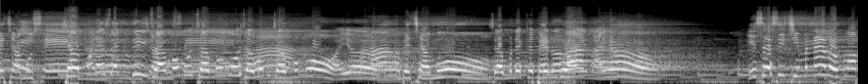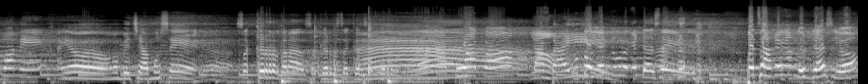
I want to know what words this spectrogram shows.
jamu sing. Jamune sing ndi? Jamumu, jamumu, jamumu, ah. jamumu. Ayo. Ah, ngombe jamu. Jamune gendera kuat, ayo. Isih siji meneh lho klapone. Ayo, ngombe jamu sik. Iya. Seger tenan, seger, seger, seger. Ah, nah. kuat kok. Nah. Tambahi. Untuk kendurke ndase. Pecahke kanggo ndas yo.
